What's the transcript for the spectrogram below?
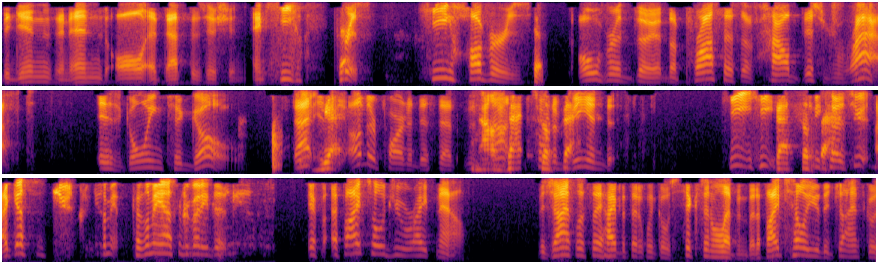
begins, and ends all at that position. And he, Chris, he hovers over the the process of how this draft is going to go. That is Yes. the other part of this that is Now not that's sort of fact. being. He he That's a because fact. you, I guess let me because let me ask everybody this: if if I told you right now, the Giants, let's say hypothetically, go six and eleven, but if I tell you the Giants go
